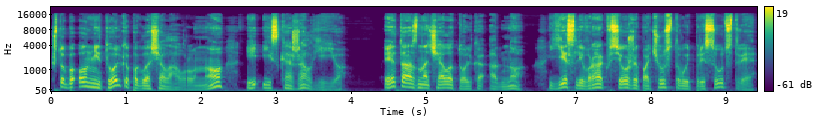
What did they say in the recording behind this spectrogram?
чтобы он не только поглощал ауру, но и искажал ее. Это означало только одно – если враг все же почувствует присутствие,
